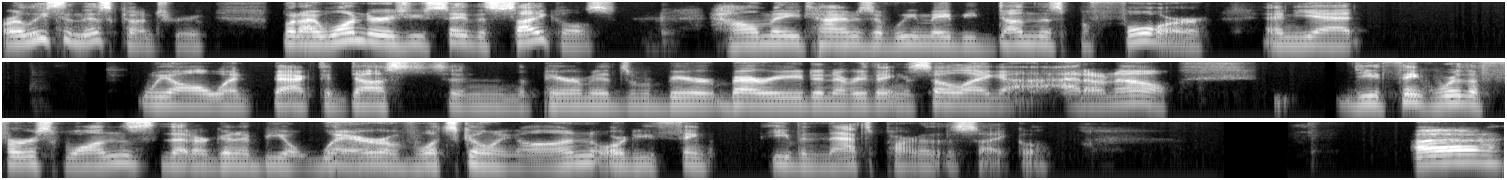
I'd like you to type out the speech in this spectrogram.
or at least in this country. But I wonder, as you say, the cycles, how many times have we maybe done this before? And yet we all went back to dust and the pyramids were bur- buried and everything. So, like, I I don't know. Do you think we're the first ones that are going to be aware of what's going on? Or do you think even that's part of the cycle? Uh,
